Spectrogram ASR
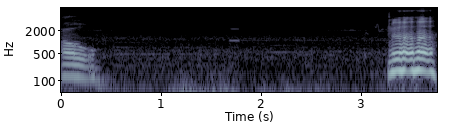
oh.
